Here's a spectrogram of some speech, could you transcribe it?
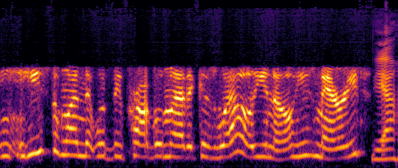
he's the one that would be problematic as well. You know, he's married. yeah.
